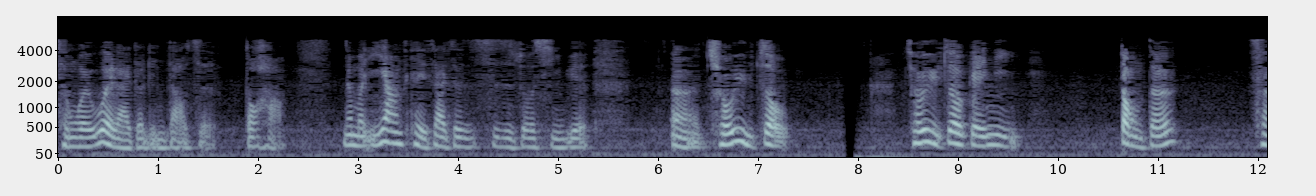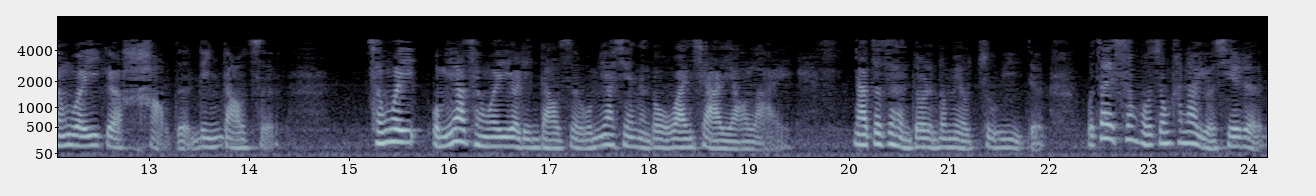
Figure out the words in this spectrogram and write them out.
成为未来的领导者都好，那么一样可以在这狮子座新月。呃，求宇宙，求宇宙给你懂得成为一个好的领导者。成为我们要成为一个领导者，我们要先能够弯下腰来。那这是很多人都没有注意的。我在生活中看到有些人，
